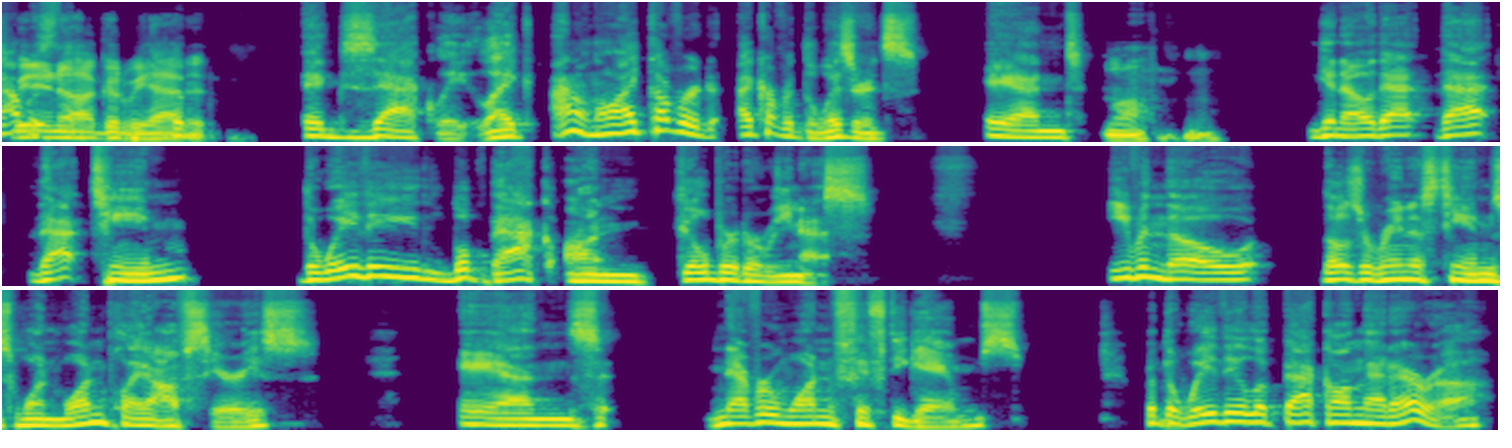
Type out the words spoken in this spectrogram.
that we didn't the, know how good we had the, it. Exactly. Like, I don't know. I covered, I covered the Wizards and, oh. you know, that, that, that team, the way they look back on Gilbert Arenas, even though those Arenas teams won one playoff series and never won 50 games. But the hmm. way they look back on that era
